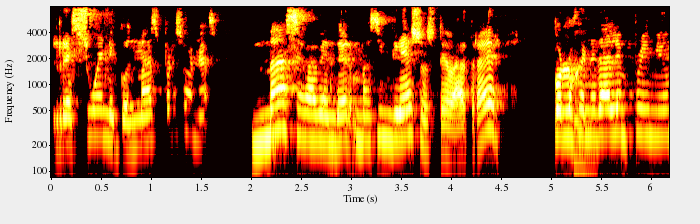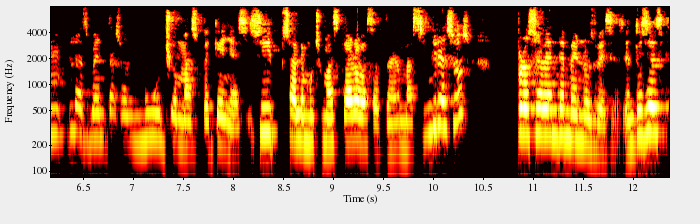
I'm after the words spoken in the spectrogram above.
resuene con más personas, más se va a vender, más ingresos te va a traer. Por lo general en premium las ventas son mucho más pequeñas. Sí, sale mucho más caro, vas a tener más ingresos, pero se vende menos veces. Entonces,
